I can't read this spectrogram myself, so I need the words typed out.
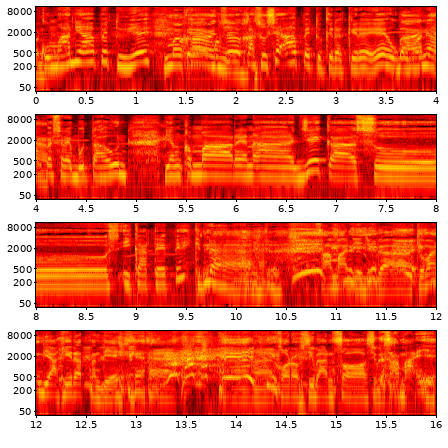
Hukumannya apa tuh ya? Makanya. Kayak, maksudnya kasusnya apa tuh kira-kira ya? Hukumannya Banyak. sampai seribu tahun. Yang kemarin aja kasus iktp. Gitu. Nah, sama dia juga, cuman di akhirat nanti ya. Eh, korupsi bansos juga sama ya.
